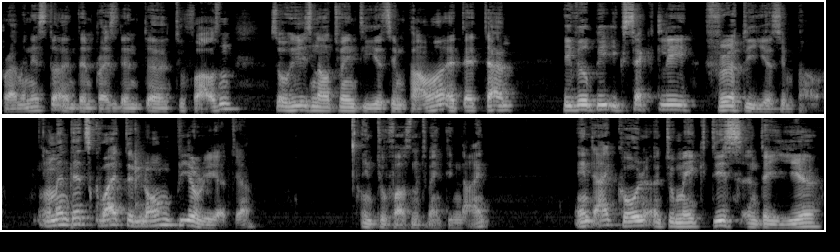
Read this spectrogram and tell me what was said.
prime minister and then president uh, 2000. So he's now 20 years in power. At that time, he will be exactly 30 years in power. I mean, that's quite a long period, yeah, in 2029. And I call uh, to make this the year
